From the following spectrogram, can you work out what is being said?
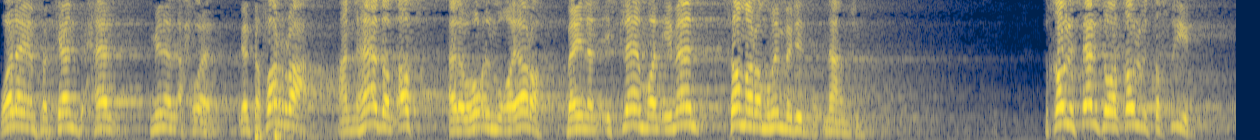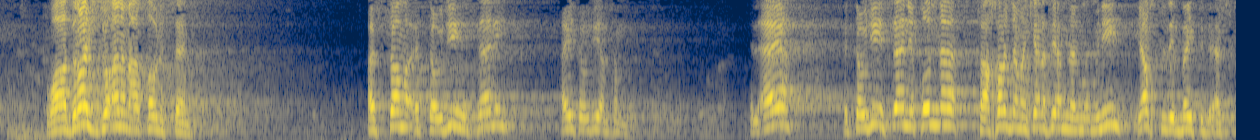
ولا ينفكان بحال من الأحوال. يتفرع عن هذا الأصل ألا وهو المغايرة بين الإسلام والإيمان. ثمرة مهمة جدا. نعم جيد القول الثالث هو القول بالتفصيل. وأدرجت أنا مع القول الثاني. التوجيه الثاني أي توجيه يا محمد؟ الآية التوجيه الثاني قلنا فأخرجنا من كان فيها من المؤمنين يقصد البيت بأسر.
